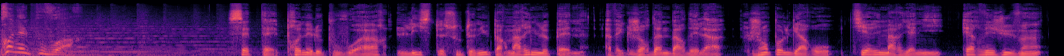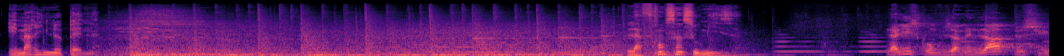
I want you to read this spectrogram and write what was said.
prenez le pouvoir. C'était Prenez le pouvoir, liste soutenue par Marine Le Pen, avec Jordan Bardella, Jean-Paul Garot, Thierry Mariani, Hervé Juvin et Marine Le Pen. La France insoumise. La liste qu'on vous amène là, dessus,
